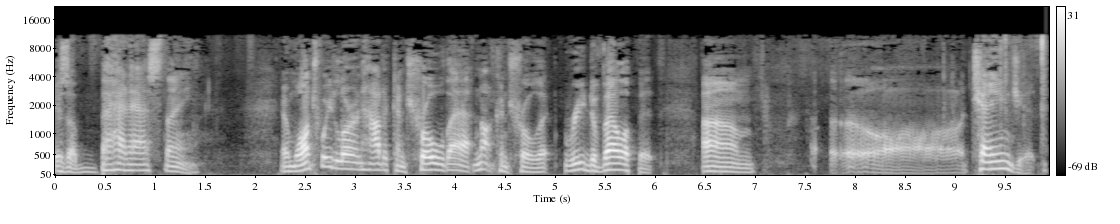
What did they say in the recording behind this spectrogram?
is a badass thing. And once we learn how to control that, not control it, redevelop it, um, uh, change it,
